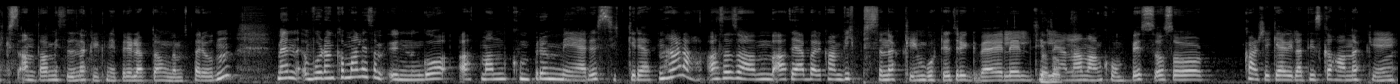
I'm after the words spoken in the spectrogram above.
x antall mistede nøkkelkniper i løpet av ungdomsperioden. Men hvordan kan man liksom unngå at man kompromerer sikkerheten her? da? Altså sånn At jeg bare kan vippse nøkkelen bort til Trygve eller til en eller annen kompis, og så kanskje ikke jeg vil at de skal ha nøkkelen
